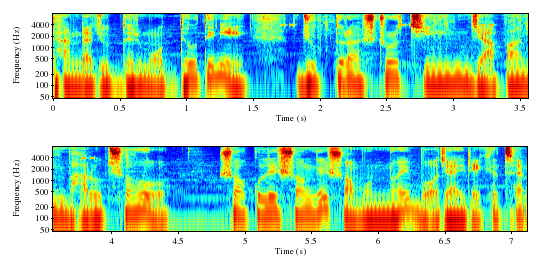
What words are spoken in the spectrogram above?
ঠান্ডা যুদ্ধের মধ্যেও তিনি যুক্তরাষ্ট্র, চীন, জাপান ভারত সহ সকলের সঙ্গে সমন্বয় বজায় রেখেছেন।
